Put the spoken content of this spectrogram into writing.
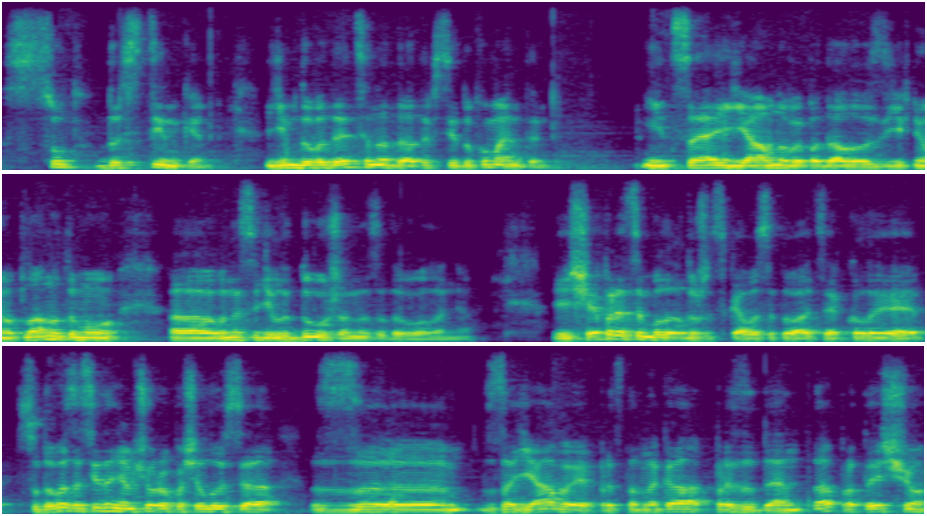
суд до стінки. Їм доведеться надати всі документи. І це явно випадало з їхнього плану, тому вони сиділи дуже незадоволені. І ще перед цим була дуже цікава ситуація, коли судове засідання вчора почалося з е, заяви представника президента про те, що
